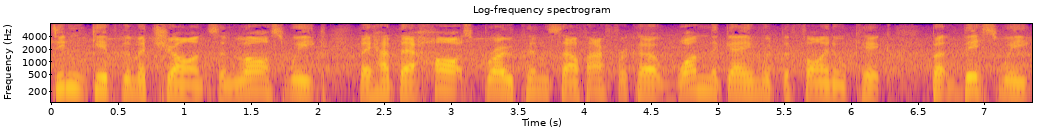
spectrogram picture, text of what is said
didn't give them a chance. And last week they had their hearts broken. South Africa won the game with the final kick. But this week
